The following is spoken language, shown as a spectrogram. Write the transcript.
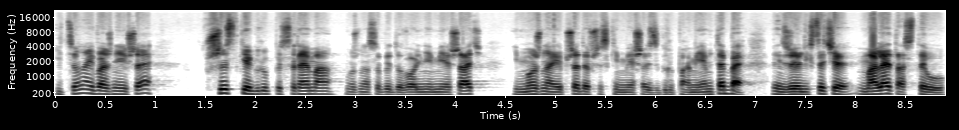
i co najważniejsze, Wszystkie grupy SREMA można sobie dowolnie mieszać i można je przede wszystkim mieszać z grupami MTB. Więc jeżeli chcecie maleta z tyłu,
